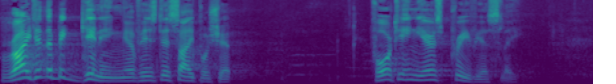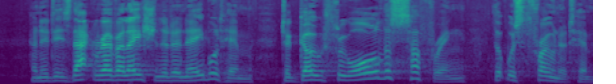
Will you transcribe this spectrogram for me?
right at the beginning of his discipleship, 14 years previously. And it is that revelation that enabled him to go through all the suffering that was thrown at him.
